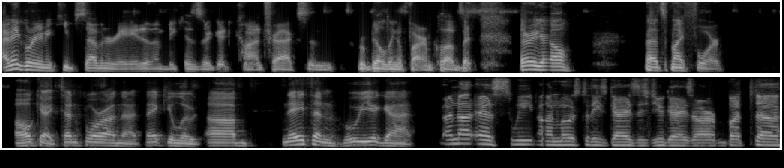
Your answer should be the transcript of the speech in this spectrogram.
I think we're going to keep seven or eight of them because they're good contracts and we're building a farm club. But there you go. That's my four. Okay, 10-4 on that. Thank you, Lute. Um, Nathan, who you got? I'm not as sweet on most of these guys as you guys are, but uh,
